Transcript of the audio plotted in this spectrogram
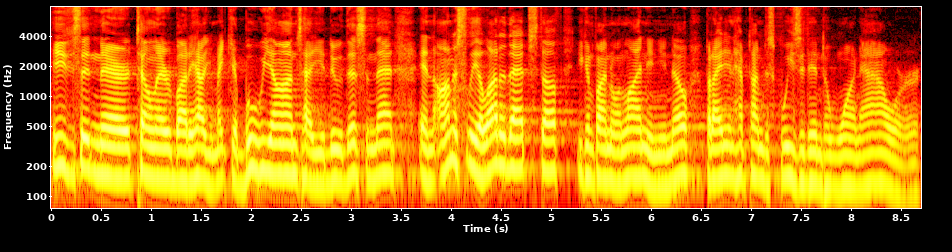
He's sitting there telling everybody how you make your bouillons, how you do this and that. And honestly, a lot of that stuff you can find online and you know, but I didn't have time to squeeze it into one hour.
